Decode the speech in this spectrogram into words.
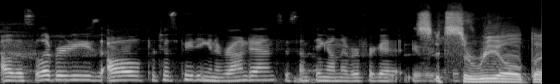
all the celebrities all participating in a round dance is something I'll never forget. It It's, it's just- surreal but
